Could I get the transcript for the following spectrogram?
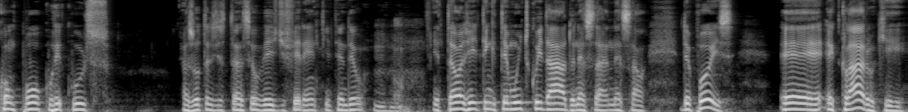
com pouco recurso. As outras instâncias eu vejo diferente, entendeu? Uhum. Então a gente tem que ter muito cuidado nessa nessa. Depois é, é claro que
